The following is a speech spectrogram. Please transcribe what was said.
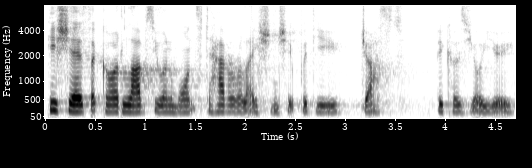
He shares that God loves you and wants to have a relationship with you just because you're you.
